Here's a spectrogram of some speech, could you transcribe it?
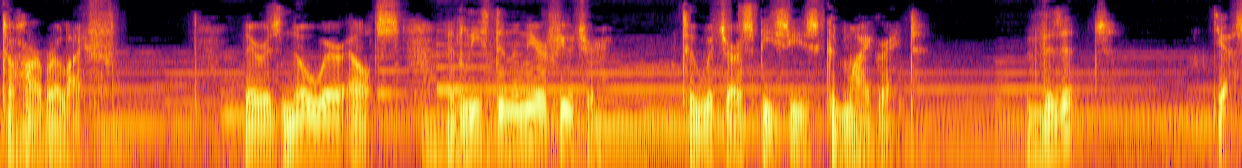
to harbor life. There is nowhere else, at least in the near future, to which our species could migrate. Visit? Yes.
